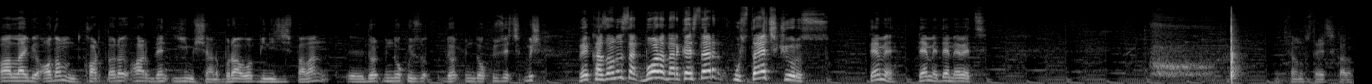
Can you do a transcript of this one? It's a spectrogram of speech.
Vallahi bir adamın kartları harbiden iyiymiş yani. Bravo binici falan. E, 4900 4900'e çıkmış. Ve kazanırsak bu arada arkadaşlar ustaya çıkıyoruz. Değil mi? Değil mi? Değil mi? Evet. Lütfen ustaya çıkalım.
